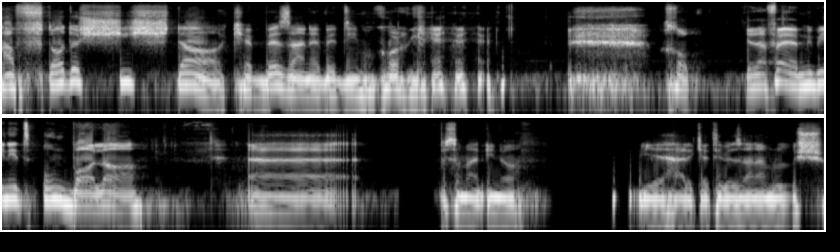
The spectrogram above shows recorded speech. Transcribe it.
هفتاد و شیش تا که بزنه به دیموگورگن خب یه دفعه می‌بینید اون بالا بس من اینو یه حرکتی بزنم روش.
